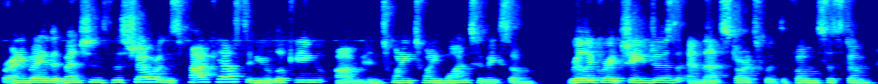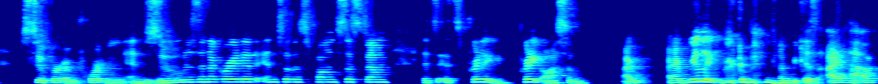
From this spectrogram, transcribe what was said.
for anybody that mentions this show or this podcast and you're looking um, in 2021 to make some really great changes, and that starts with the phone system, super important. And Zoom is integrated into this phone system. It's it's pretty pretty awesome. I I really recommend them because I have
